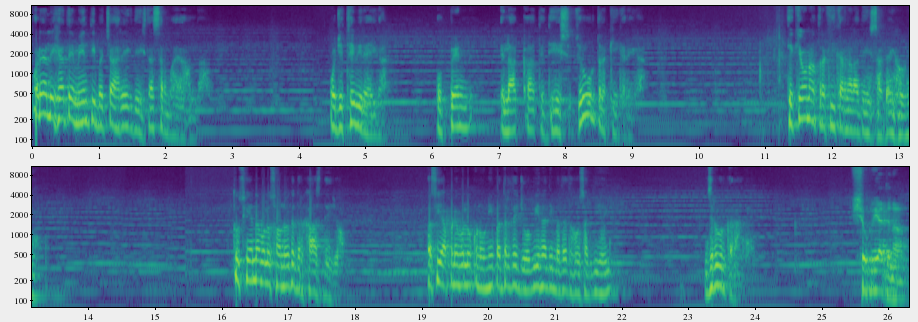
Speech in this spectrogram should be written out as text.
ਪੜ੍ਹਿਆ ਲਿਖਿਆ ਤੇ ਮਿਹਨਤੀ ਬੱਚਾ ਹਰੇਕ ਦੇਸ਼ ਦਾ ਸਰਮਾਇਆ ਹੁੰਦਾ। ਉਹ ਜਿੱਥੇ ਵੀ ਰਹੇਗਾ, ਉਹ ਪਿੰਡ, ਇਲਾਕਾ ਤੇ ਦੇਸ਼ ਜ਼ਰੂਰ ਤਰੱਕੀ ਕਰੇਗਾ। ਤੇ ਕਿਉਂ ਨਾ ਤਰੱਕੀ ਕਰਨ ਵਾਲਾ ਦੇਸ਼ ਸਾਡਾ ਹੀ ਹੋਵੇ। ਤੁਸੀਂ ਇਹਨਾਂ ਵੱਲੋਂ ਸਾਨੂੰ ਇੱਕ ਦਰਖਾਸਤ ਦੇ ਜੋ ਅਸੀਂ ਆਪਣੇ ਵੱਲੋਂ ਕਾਨੂੰਨੀ ਪੱਧਰ ਤੇ ਜੋ ਵੀ ਇਹਨਾਂ ਦੀ ਮਦਦ ਹੋ ਸਕਦੀ ਹੋਈ ਜ਼ਰੂਰ ਕਰਾਂਗੇ। ਸ਼ੁਕਰੀਆ ਜਨਾਬ।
